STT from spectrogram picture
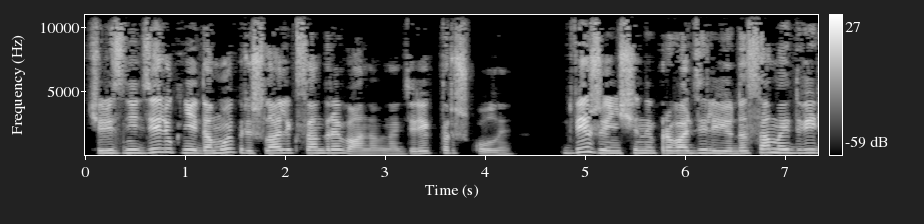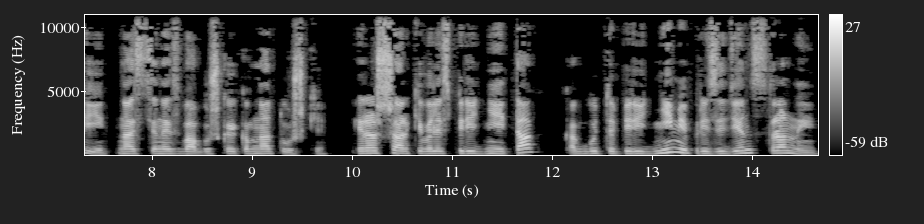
Через неделю к ней домой пришла Александра Ивановна, директор школы. Две женщины проводили ее до самой двери Настиной с бабушкой комнатушки и расшаркивались перед ней так, как будто перед ними президент страны.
